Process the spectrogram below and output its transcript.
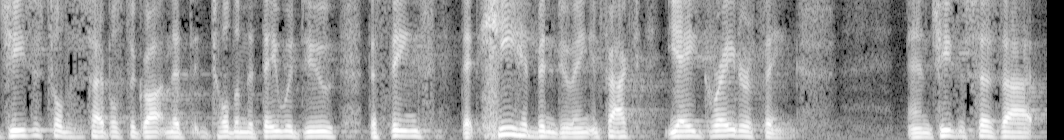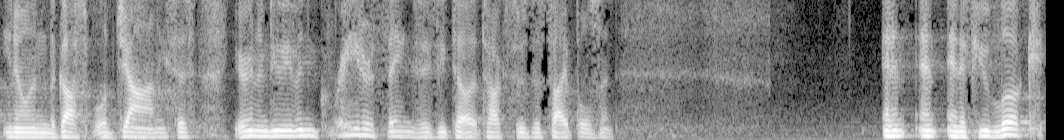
Jesus told his disciples to go out and that, told them that they would do the things that he had been doing. In fact, yea, greater things. And Jesus says that, you know, in the Gospel of John. He says, You're going to do even greater things as he talks to his disciples. And, and, and, and if you look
